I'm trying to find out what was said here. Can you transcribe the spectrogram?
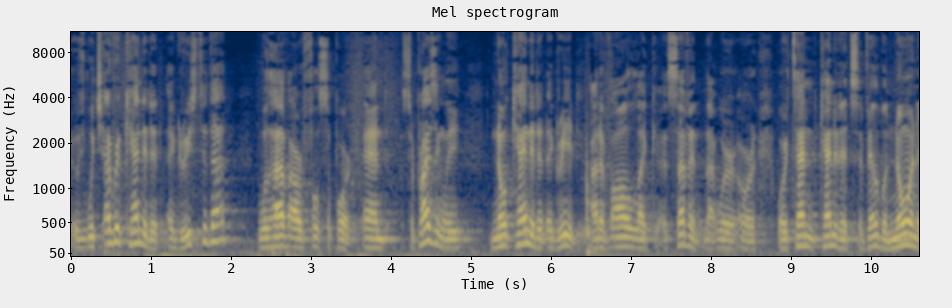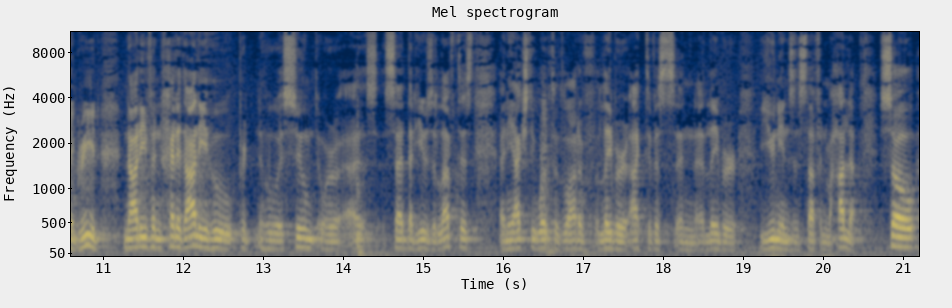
whichever candidate agrees to that will have our full support. And surprisingly, no candidate agreed out of all like seven that were or or ten candidates available. No one agreed. Not even Khalid Ali, who who assumed or uh, said that he was a leftist, and he actually worked with a lot of labor activists and uh, labor unions and stuff in Mahalla. So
